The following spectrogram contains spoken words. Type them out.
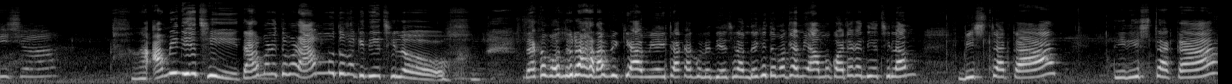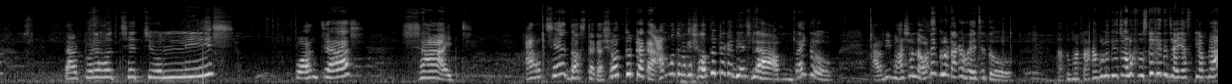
দিছো? আমি দিয়েছি তার মানে তোমার আম্মু তোমাকে দিয়েছিল। দেখো বন্ধুরা হারাবিকে আমি এই টাকাগুলো দিয়েছিলাম। দেখি তোমাকে আমি আম্মু কয় টাকা দিয়েছিলাম? বিশ টাকা তিরিশ টাকা তারপরে হচ্ছে চল্লিশ পঞ্চাশ ষাট। আর হচ্ছে দশ টাকা সত্তর টাকা। আম্মু তোমাকে সত্তর টাকা দিয়েছিলাম তাই তো? আমি মাসাল্লাহ অনেকগুলো টাকা হয়েছে তো। তা তোমার টাকাগুলো দিয়ে চলো ফুচকা খেতে যাই আজকে আমরা।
